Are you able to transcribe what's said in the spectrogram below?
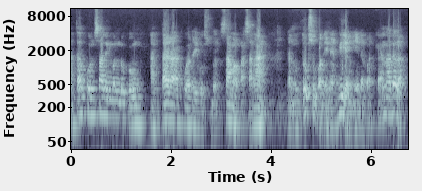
ataupun saling mendukung antara Aquarius bersama pasangan. Dan untuk support energi yang ia dapatkan adalah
